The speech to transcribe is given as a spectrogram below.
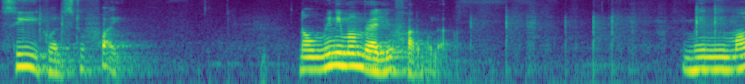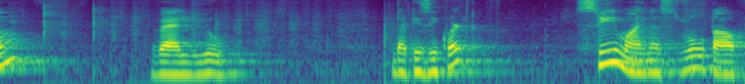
C equals to 5. Now, minimum value formula. Minimum value that is equal to C minus root of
